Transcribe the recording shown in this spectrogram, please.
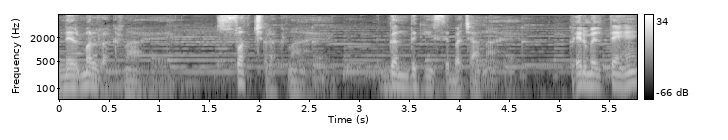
निर्मल रखना है, स्वच्छ रखना है। गंदगी से बचाना है। फिर मिलते हैं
